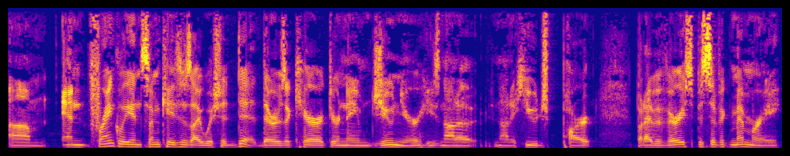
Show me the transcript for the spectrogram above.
Um, and frankly, in some cases, I wish it did. There is a character named Junior. He's not a not a huge part, but I have a very specific memory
